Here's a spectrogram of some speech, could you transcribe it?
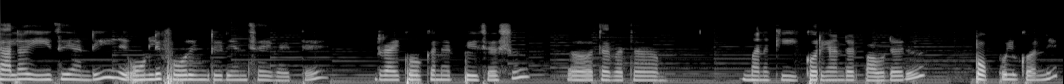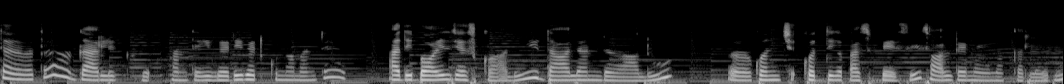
చాలా ఈజీ అండి. ఓన్లీ ఫోర్ ఇంగ్రీడియంట్స్ ఇవైతే. డ్రై కోకోనట్ పీసెస్ తర్వాత మనకి కొరియాండర్ పౌడరు పప్పులు కొన్ని తర్వాత గార్లిక్ అంతే. ఇవి రెడీ పెట్టుకున్నామంటే అది బాయిల్ చేసుకోవాలి. దాల్ అండ్ ఆలు కొంచెం కొద్దిగా పసుపు వేసి సాల్ట్ ఏమి వేయనక్కర్లేదు.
